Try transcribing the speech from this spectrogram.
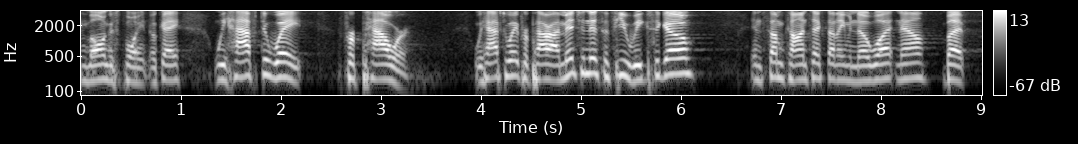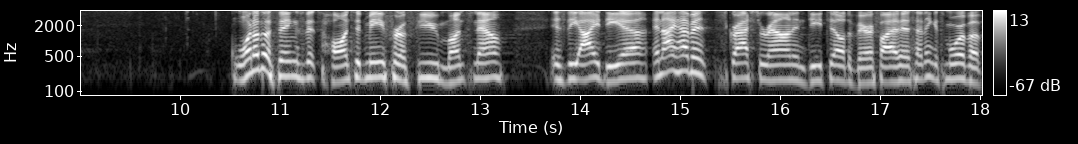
longest point, okay? We have to wait for power. We have to wait for power. I mentioned this a few weeks ago in some context. I don't even know what now. But one of the things that's haunted me for a few months now is the idea, and I haven't scratched around in detail to verify this. I think it's more of a,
